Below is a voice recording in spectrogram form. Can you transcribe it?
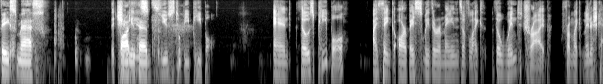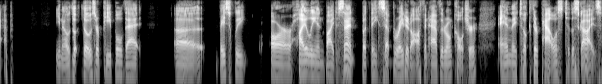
face masks. The Body chickens heads. used to be people. And those people, I think, are basically the remains of like the Wind tribe from like Minish Cap. You know, th- those are people that uh, basically are Hylian by descent, but they separated off and have their own culture, and they took their palace to the skies.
